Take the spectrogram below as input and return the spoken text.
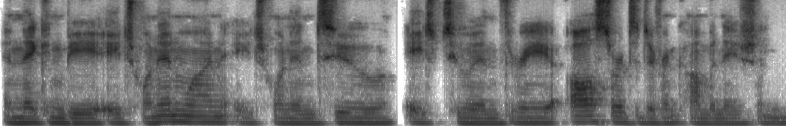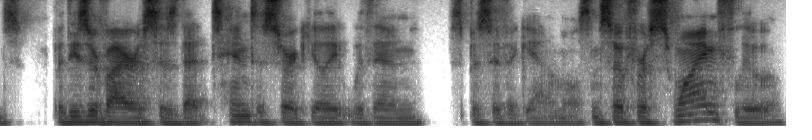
and they can be H1N1, H1N2, H2N3, all sorts of different combinations. But these are viruses that tend to circulate within specific animals. And so for swine flu,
